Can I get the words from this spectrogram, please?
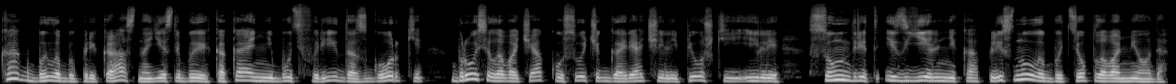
Как было бы прекрасно, если бы какая-нибудь Фрида с горки бросила в очаг кусочек горячей лепешки или сундрит из ельника плеснула бы теплого меда.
